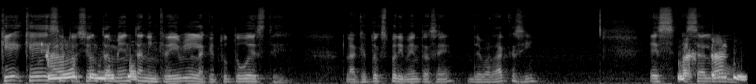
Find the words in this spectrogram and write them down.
Qué, qué situación también tan increíble la que tú, tú, este, la que tú experimentas, ¿eh? De verdad que sí. Es, es algo,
